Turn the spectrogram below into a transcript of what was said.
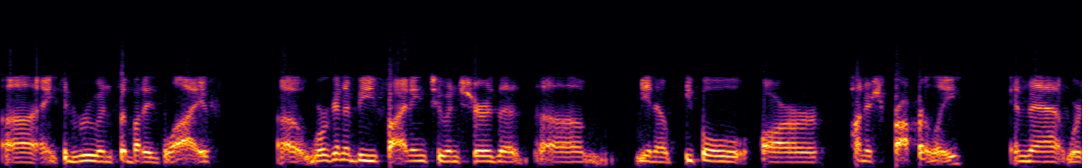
uh, and can ruin somebody's life. Uh, we're going to be fighting to ensure that um, you know people are punished properly in that we're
